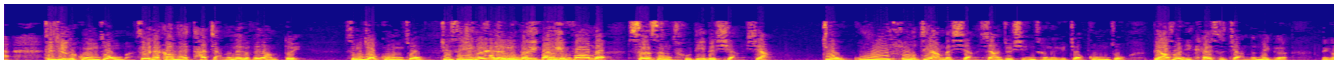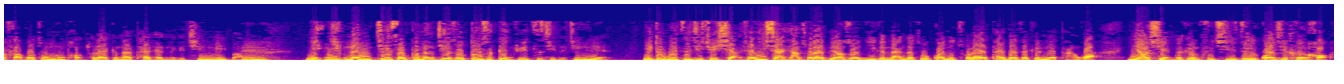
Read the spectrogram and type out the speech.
这就是公众嘛。所以他刚才他讲的那个非常对。什么叫公众？就是一个人对对方的设身处地的想象，就无数这样的想象就形成了一个叫公众。比方说你开始讲的那个那个法国总统跑出来跟他太太那个亲密吧，嗯，你你能接受不能接受，都是根据自己的经验。你都会自己去想象，你想象出来，比方说你一个男的做官的出来，太太在跟人家谈话，你要显得跟夫妻这个关系很好，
